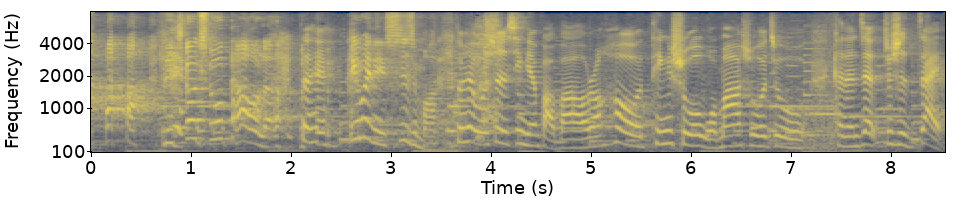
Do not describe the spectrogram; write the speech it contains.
你就出道了。对。因为你是什么？对，我是新年宝宝，然后听说我妈说，就可能在就是在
